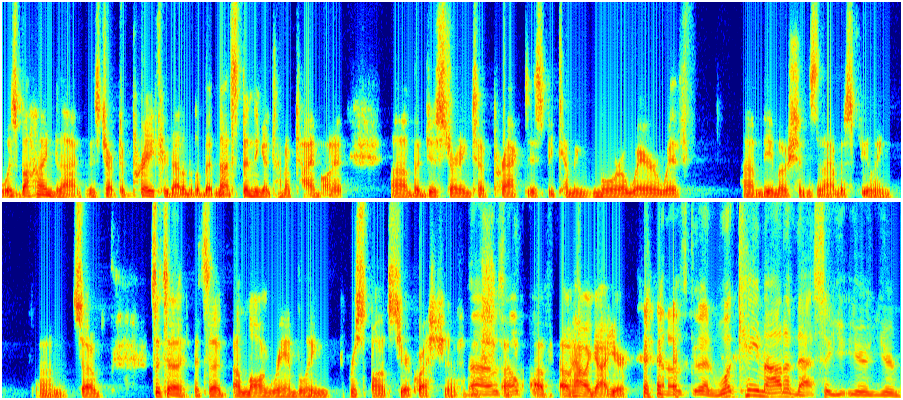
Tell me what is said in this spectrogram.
what was behind that? And start to pray through that a little bit, not spending a ton of time on it, uh, but just starting to practice becoming more aware with um, the emotions that I was feeling. Um, so, so it's a it's a, a, long rambling response to your question of, of, of, of, of how I got here. that was good. What came out of that? So you're you're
